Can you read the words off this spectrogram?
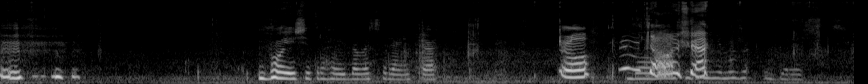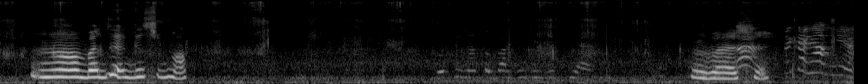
Mm. Boję się trochę jej dawać rękę. No, się. nie może ugryźć. No, będę gryzła. Bo Tina to bardzo duży pies. Właśnie. Czekaj na mnie!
